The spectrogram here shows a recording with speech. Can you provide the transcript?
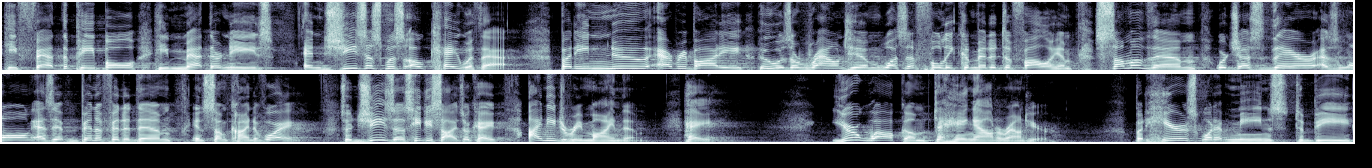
he fed the people, he met their needs, and Jesus was okay with that. But he knew everybody who was around him wasn't fully committed to follow him. Some of them were just there as long as it benefited them in some kind of way. So Jesus, he decides, okay, I need to remind them hey, you're welcome to hang out around here. But here's what it means to be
